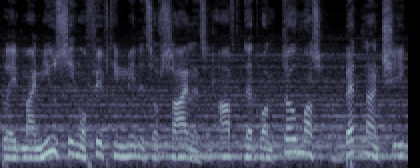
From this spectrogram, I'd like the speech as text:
played my new single 15 Minutes of Silence, and after that one Thomas Bednarczyk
